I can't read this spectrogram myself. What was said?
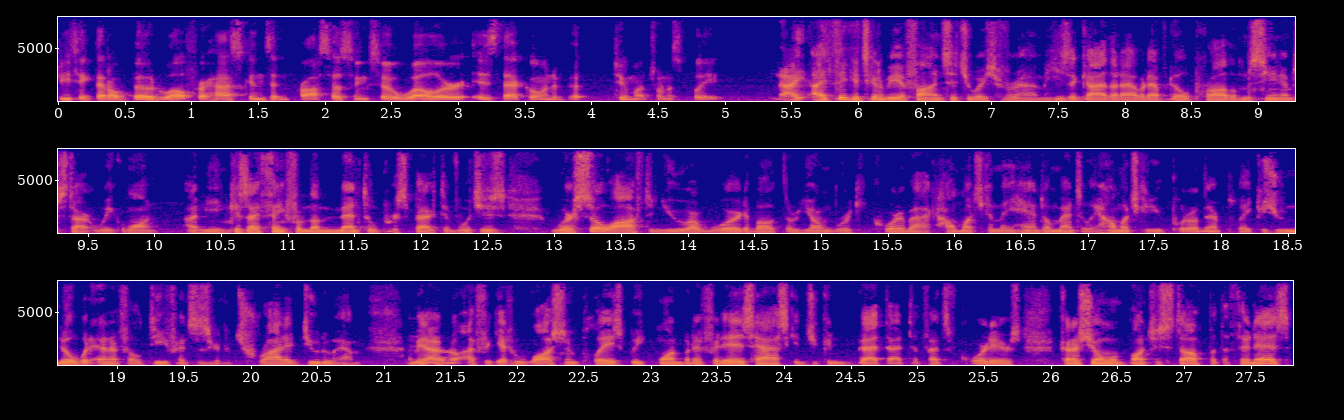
Do you think that'll bode well for Haskins and processing so well, or is that going to put too much on his plate? I, I, think it's going to be a fine situation for him. He's a guy that I would have no problem seeing him start week one. I mean, because I think from the mental perspective, which is where so often you are worried about the young rookie quarterback, how much can they handle mentally? How much can you put on their plate? Because you know what NFL defense is going to try to do to him. I mean, I don't know. I forget who Washington plays week one, but if it is Haskins, you can bet that defensive coordinators kind of show him a bunch of stuff. But the thing is,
